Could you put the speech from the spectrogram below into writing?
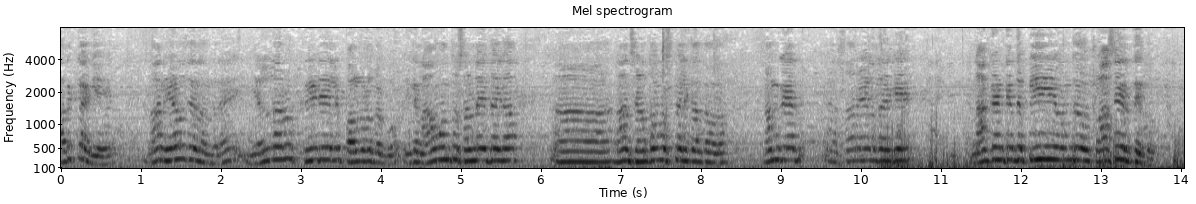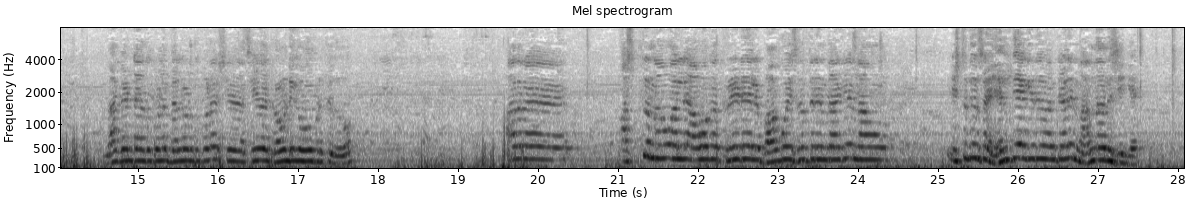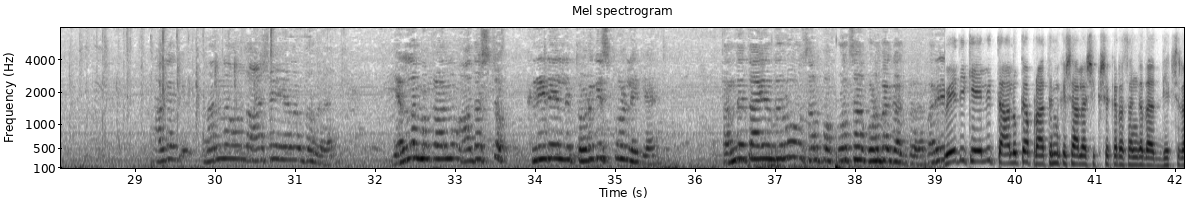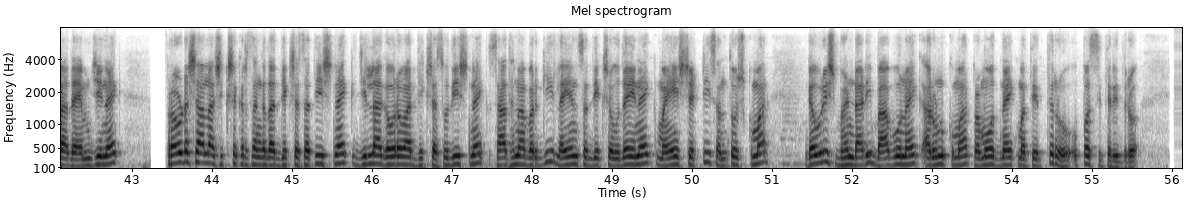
ಅದಕ್ಕಾಗಿ ನಾನು ಹೇಳೋದೇನೆಂದ್ರೆ ಎಲ್ಲರೂ ಕ್ರೀಡೆಯಲ್ಲಿ ಪಾಲ್ಗೊಳ್ಬೇಕು. ಈಗ ನಾವಂತೂ ಸಣ್ಣ ಇದ್ದಾಗ ನಾನು ಸಣ್ಣ ತೋಮಸ್ನಲ್ಲಿ ಕಲ್ತವನು ನಮಗೆ ಸರ್ ಹೇಳಿದಾಗೆ ನಾಲ್ಕು ಗಂಟೆಯಿಂದ ಪಿ ಒಂದು ಕ್ಲಾಸೇ ಇರ್ತಿತ್ತು. ನಾಲ್ಕು ಗಂಟೆ ಆದ ಕೂಡ ಬೆಲ್ಲ ಹೊಡೆದು ಕೂಡ ಸೀದಾ ಗ್ರೌಂಡಿಗೆ ಹೋಗ್ಬಿಡ್ತಿದ್ವು. ಆದರೆ ಅಷ್ಟು ನಾವು ಅಲ್ಲಿ ಆವಾಗ ಕ್ರೀಡೆಯಲ್ಲಿ ಭಾಗವಹಿಸೋದ್ರಿಂದಾಗಿ ನಾವು ಇಷ್ಟು ದಿವಸ ಹೆಲ್ದಿಯಾಗಿದ್ದೀವಿ ಅಂತೇಳಿ ನನ್ನ ಅನಿಸಿಕೆ. ಹಾಗಾಗಿ ನನ್ನ ಒಂದು ಆಶಯ ಏನಂತಂದ್ರೆ, ಎಲ್ಲ ಮಕ್ಕಳನ್ನು ಆದಷ್ಟು ಕ್ರೀಡೆಯಲ್ಲಿ ತೊಡಗಿಸಿಕೊಳ್ಳಲಿಕ್ಕೆ ತಂದೆ ಸ್ವಲ್ಪ ಪ್ರೋತ್ಸಾಹ ಕೊಡಬೇಕಾಗ್ತದೆ. ವೇದಿಕೆಯಲ್ಲಿ ತಾಲೂಕಾ ಪ್ರಾಥಮಿಕ ಶಾಲಾ ಶಿಕ್ಷಕರ ಸಂಘದ ಅಧ್ಯಕ್ಷರಾದ ಎಂಜಿ ನಾಯ್ಕ್, ಪ್ರೌಢಶಾಲಾ ಶಿಕ್ಷಕರ ಸಂಘದ ಅಧ್ಯಕ್ಷ ಸತೀಶ್ ನಾಯ್ಕ್, ಜಿಲ್ಲಾ ಗೌರವಾಧ್ಯಕ್ಷ ಸುದೀಶ್ ನಾಯ್ಕ್, ಸಾಧನಾ ಬರ್ಗಿ, ಲಯನ್ಸ್ ಅಧ್ಯಕ್ಷ ಉದಯ್ ನಾಯ್ಕ್, ಮಹೇಶ್ ಶೆಟ್ಟಿ, ಸಂತೋಷ್ ಕುಮಾರ್, ಗೌರೀಶ್ ಭಂಡಾರಿ, ಬಾಬು ನಾಯ್ಕ್, ಅರುಣ್ ಕುಮಾರ್, ಪ್ರಮೋದ್ ನಾಯ್ಕ್ ಮತ್ತಿತರರು ಉಪಸ್ಥಿತರಿದ್ದರು.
